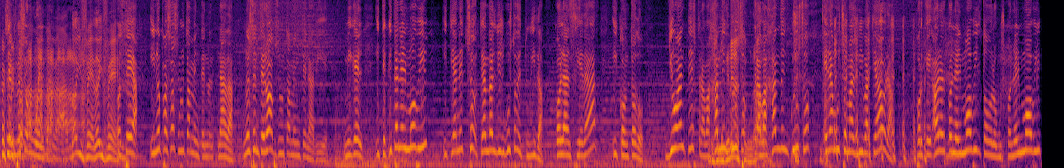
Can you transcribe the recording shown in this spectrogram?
se puso en huelga. Doy fe, doy fe. O sea, y no pasó absolutamente nada. No se enteró absolutamente nadie. Miguel, y te quitan el móvil y te han hecho, te han dado el disgusto de tu vida, con la ansiedad y con todo. Yo antes, trabajando incluso, trabajando incluso, era mucho más viva que ahora. Porque ahora con el móvil, todo lo busco en el móvil,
